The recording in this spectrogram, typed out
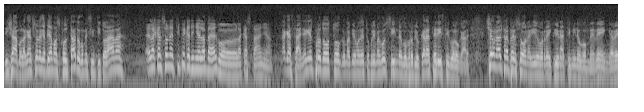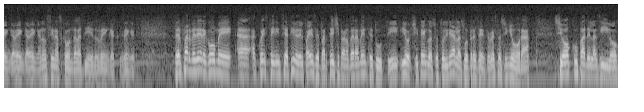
diciamo, la canzone che abbiamo ascoltato come si intitolava? È la canzone tipica di Niella Belbo, La Castagna. La castagna, che è il prodotto, come abbiamo detto prima col sindaco, proprio caratteristico locale. C'è un'altra persona che io vorrei qui un attimino con me, venga, venga, venga, venga, non si nasconda là dietro, venga qui, venga qui. Per far vedere come eh, a queste iniziative del paese partecipano veramente tutti, io ci tengo a sottolineare la sua presenza. Questa signora si occupa dell'asilo,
